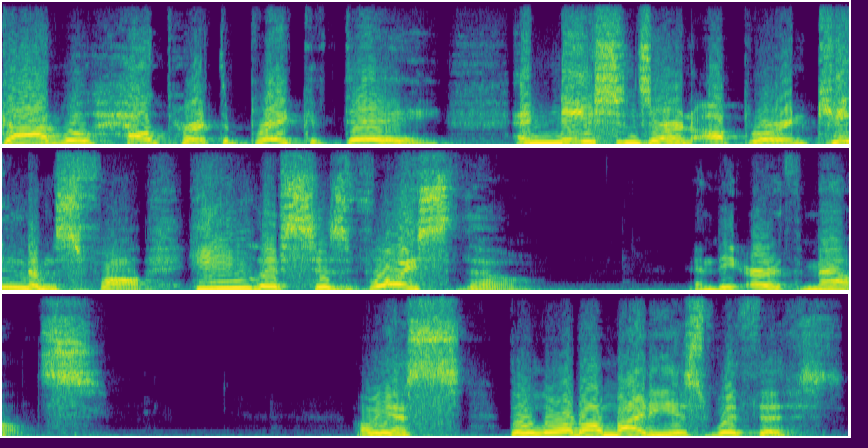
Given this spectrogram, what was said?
God will help her at the break of day. And nations are in uproar and kingdoms fall. He lifts his voice, though, and the earth melts. Oh, yes, the Lord Almighty is with us.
